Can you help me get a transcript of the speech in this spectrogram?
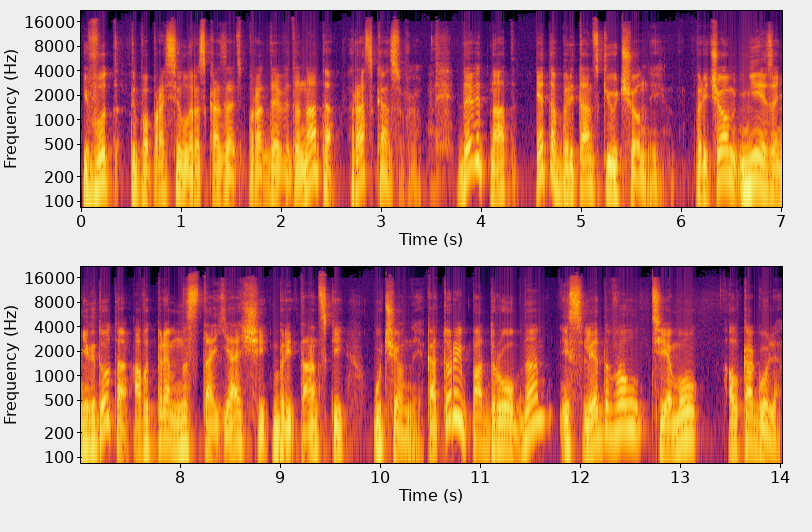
И вот ты попросил рассказать про Дэвида Ната. Рассказываю. Дэвид Нат – это британский ученый. Причем не из анекдота, а вот прям настоящий британский ученый, который подробно исследовал тему алкоголя.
